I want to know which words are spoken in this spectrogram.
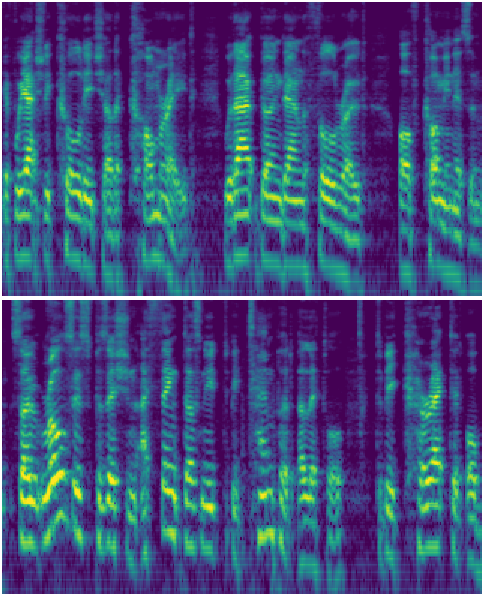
if we actually called each other comrade without going down the full road of communism. So Rawls's position, I think, does need to be tempered a little to be corrected or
